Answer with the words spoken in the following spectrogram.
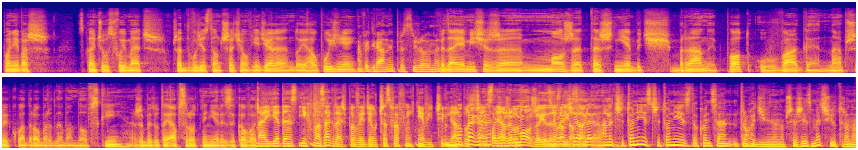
ponieważ skończył swój mecz przed 23 w niedzielę, dojechał później. A wygrany, prestiżowy mecz? Wydaje mi się, że może też nie być brany pod uwagę na przykład Robert Lewandowski, żeby tutaj absolutnie nie ryzykować. A jeden z nich ma zagrać, powiedział Czesław Michniewicz, czyli No albo tak, ale- Szczęsny, Powiedział, że może jeden z nich. Słuchajcie, ale, zagra. ale czy to nie jest, czy to nie jest do końca trochę dziwne? No przecież jest mecz jutro, no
